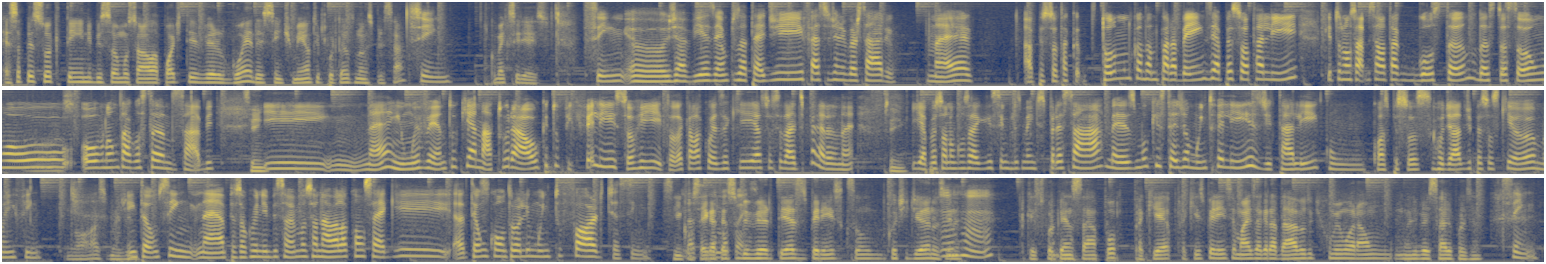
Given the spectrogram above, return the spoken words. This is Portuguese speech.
Essa pessoa que tem inibição emocional, ela pode ter vergonha desse sentimento e, portanto, não expressar? Sim. Como é que seria isso? Sim, já vi exemplos até de festa de aniversário, né? A pessoa tá. Todo mundo cantando parabéns e a pessoa tá ali que tu não sabe se ela tá gostando da situação ou, Nossa. ou não tá gostando, sabe? Sim. E, né, em um evento que é natural que tu fique feliz, sorri, toda aquela coisa que a sociedade espera, né? Sim. E a pessoa não consegue simplesmente expressar, mesmo que esteja muito feliz de estar ali com, com as pessoas, rodeado de pessoas que ama, enfim. Nossa, imagina. Então, sim, né, a pessoa com inibição emocional, ela consegue eh, ter um controle muito forte, assim. Sim, consegue até emoções. subverter as experiências que são do cotidiano, assim, né? Uhum, Porque se for pensar, pô, pra que, pra que experiência mais agradável do que comemorar um, um aniversário, por exemplo? sim,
